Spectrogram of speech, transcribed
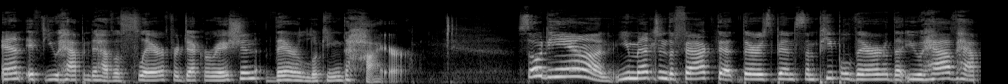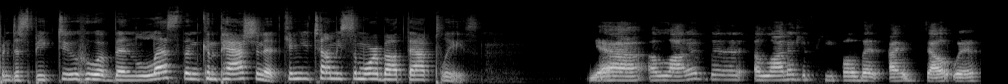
And if you happen to have a flair for decoration, they're looking to hire. So, Deanne, you mentioned the fact that there's been some people there that you have happened to speak to who have been less than compassionate. Can you tell me some more about that, please? Yeah, a lot of the a lot of the people that I've dealt with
